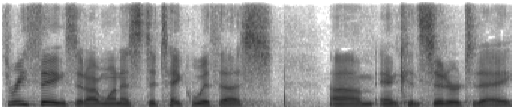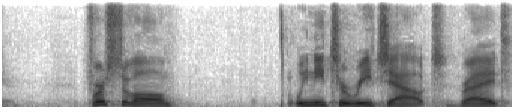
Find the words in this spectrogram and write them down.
three things that I want us to take with us um, and consider today. First of all, we need to reach out, right?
